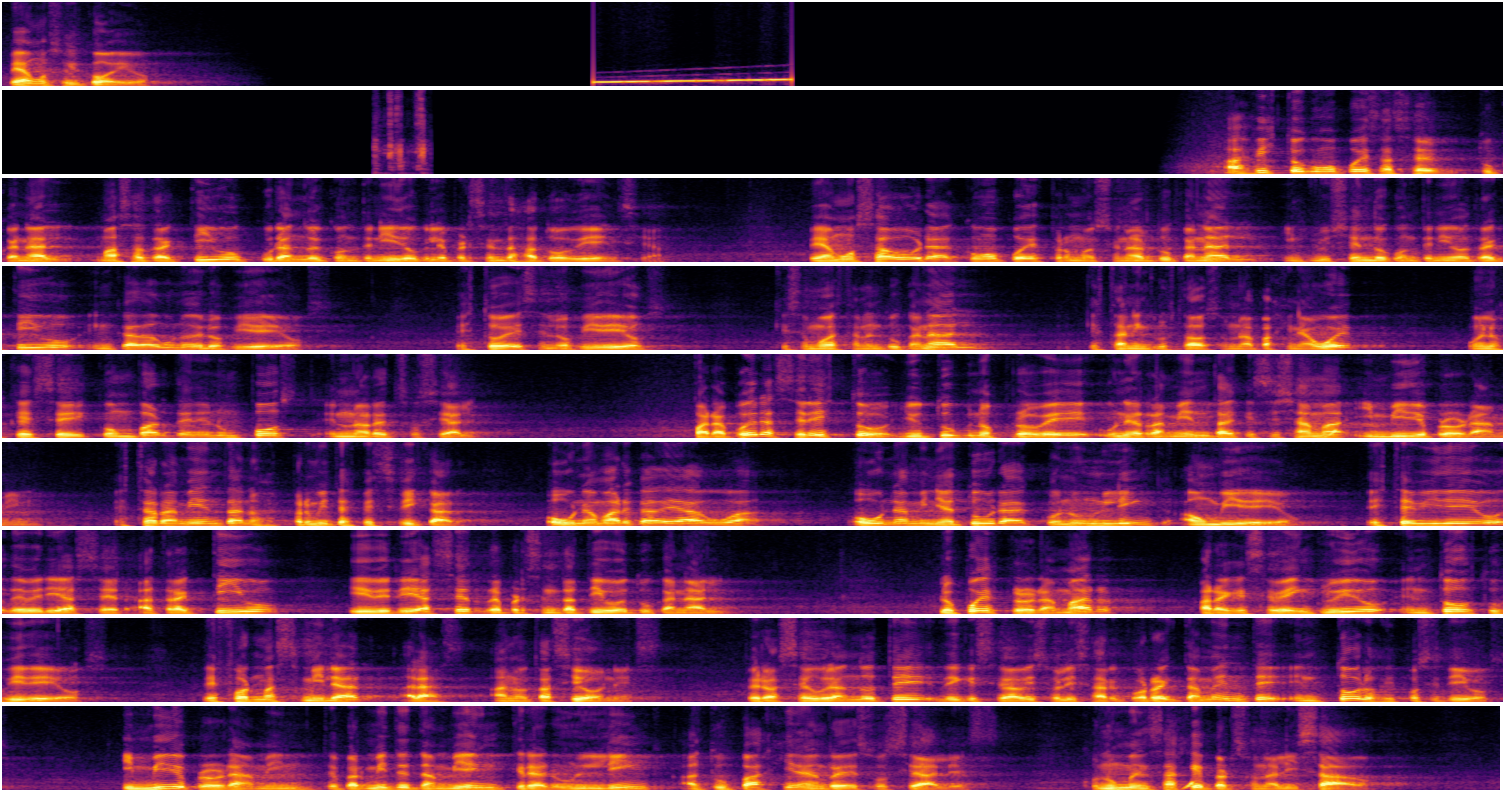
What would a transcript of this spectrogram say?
Veamos el código. Has visto cómo puedes hacer tu canal más atractivo curando el contenido que le presentas a tu audiencia. Veamos ahora cómo puedes promocionar tu canal incluyendo contenido atractivo en cada uno de los videos. Esto es, en los videos que se muestran en tu canal, que están incrustados en una página web o en los que se comparten en un post en una red social. Para poder hacer esto, YouTube nos provee una herramienta que se llama InVideo Programming. Esta herramienta nos permite especificar o una marca de agua o una miniatura con un link a un video. Este video debería ser atractivo y debería ser representativo de tu canal. Lo puedes programar para que se vea incluido en todos tus videos, de forma similar a las anotaciones, pero asegurándote de que se va a visualizar correctamente en todos los dispositivos. InVideo Programming te permite también crear un link a tu página en redes sociales, con un mensaje personalizado.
